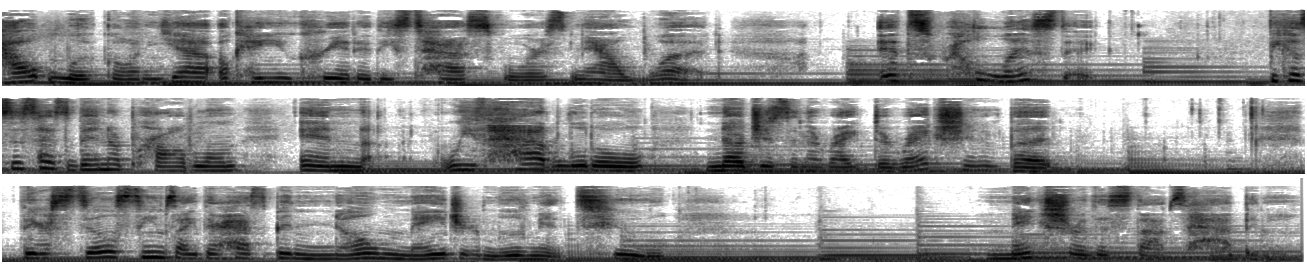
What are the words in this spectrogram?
outlook on, yeah, okay, you created these task force, now what? It's realistic because this has been a problem and we've had little nudges in the right direction, but there still seems like there has been no major movement to make sure this stops happening.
